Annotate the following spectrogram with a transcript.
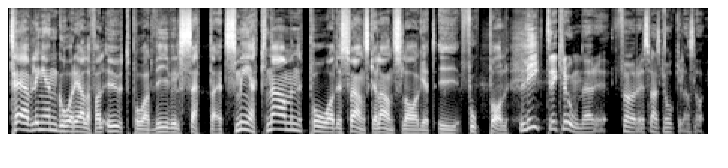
Tävlingen går i alla fall ut på att vi vill sätta ett smeknamn på det svenska landslaget i fotboll. Likt Tre Kronor för det svenska hockeylandslaget.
